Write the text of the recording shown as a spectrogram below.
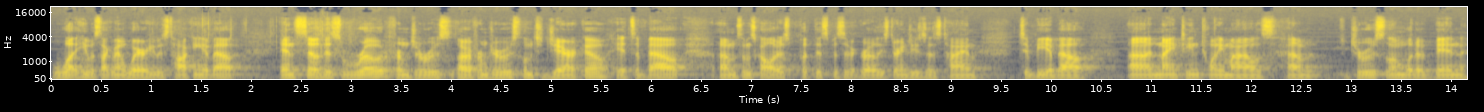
what he was talking about, where he was talking about. And so this road from Jerusalem, from Jerusalem to Jericho, it's about, um, some scholars put this specific road, at least during Jesus' time, to be about uh, 19, 20 miles. Um, Jerusalem would have been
